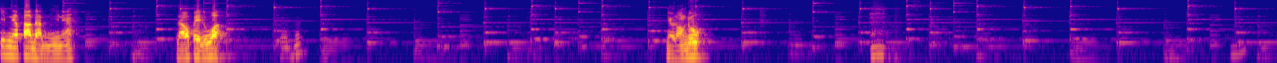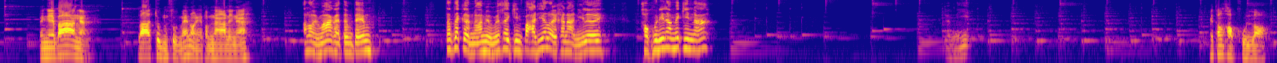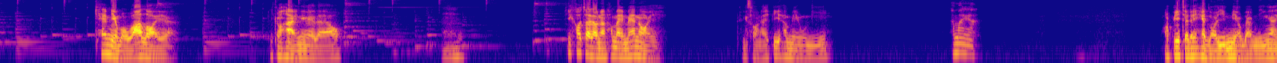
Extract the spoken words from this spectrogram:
คีบเนื้อปลาแบบนี้นะ แล้วเอาไปลวกเดี๋ยวลองดู เป็นไงบ้างอะปลาจุ่มสูตรแม่หน่อยในตำนานเลยนะ อร่อยมากอะเต็มเต็มๆตั้งแต่เกิดมาเหมียวไม่เคยกินปลาที่อร่อยขนาดนี้เลย ขอบคุณที่ทำให้กินนะ แบบนี้ ไม่ต้องขอบคุณหรอก แค่เหมียวบอกว่าอร่อยอะ่ะ พี่ก็หายเหนื่อยแล้ว พี่เข้าใจแล้วนะทำไมแม่หน่อย ถึงสอนให้พี่ทำเมนูนี้ทำไมอะเพราะพี่จะได้เห็นรอยยิ้มเหมียวแบบนี้ไง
